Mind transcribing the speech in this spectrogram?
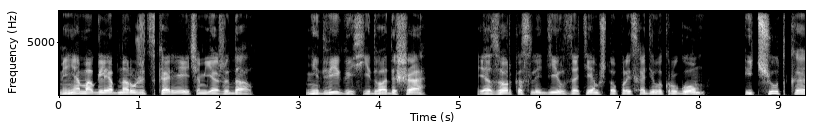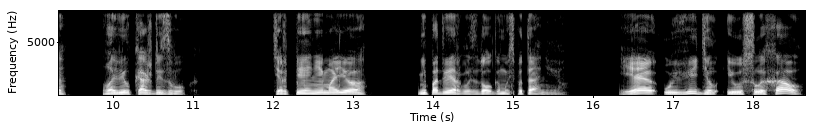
Меня могли обнаружить скорее, чем я ожидал. Не двигаясь, едва дыша, я зорко следил за тем, что происходило кругом, и чутко ловил каждый звук. Терпение мое не подверглось долгому испытанию. Я увидел и услыхал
